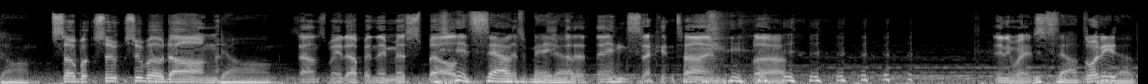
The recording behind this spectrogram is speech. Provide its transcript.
Dong. Sobo, Su, Subo Dong Dong. sounds made up and they misspelled It sounds made up. the thing second time. Uh, anyways, It sounds what do you up.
